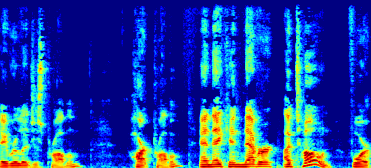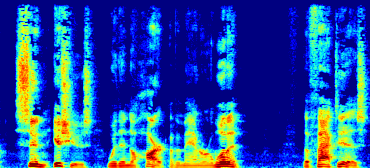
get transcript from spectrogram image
a religious problem, heart problem, and they can never atone for sin issues within the heart of a man or a woman. The fact is,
